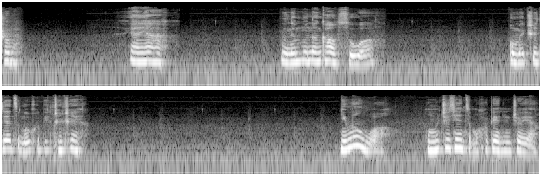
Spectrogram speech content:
说吧，丫丫，你能不能告诉我，我们之间怎么会变成这样？你问我，我们之间怎么会变成这样？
